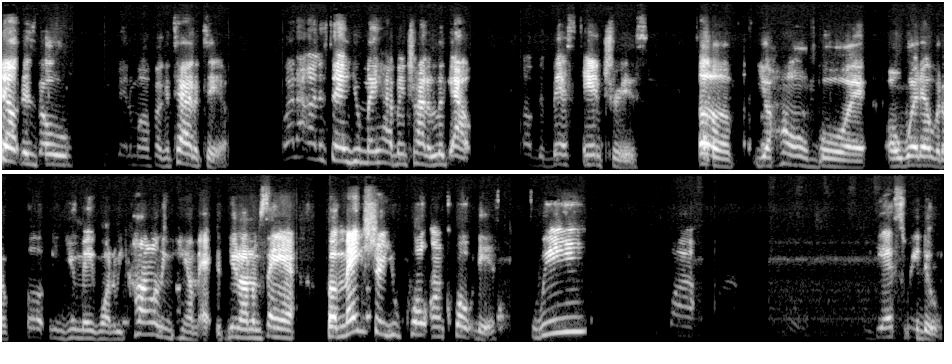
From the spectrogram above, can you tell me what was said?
felt as though you've been a motherfucking tattletale. But I understand you may have been trying to look out of the best interest of your homeboy or whatever the fuck you may want to be calling him at. You know what I'm saying? But make sure you quote unquote this. We yes, we do.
